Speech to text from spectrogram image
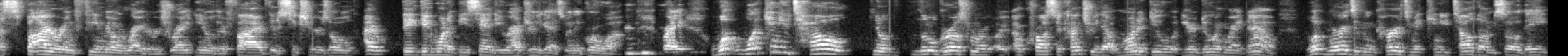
aspiring female writers, right? You know, they're five, they're six years old. I, they, they want to be Sandy Rodriguez when they grow up, mm-hmm. right? What what can you tell you know little girls from across the country that want to do what you're doing right now what words of encouragement can you tell them so they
